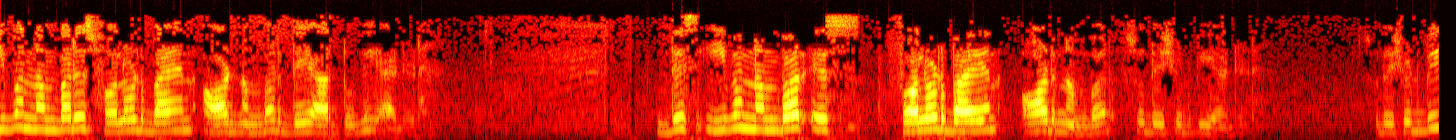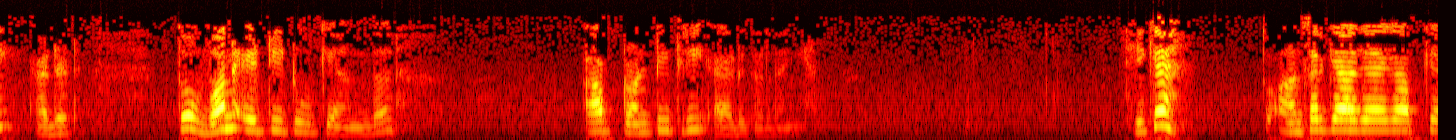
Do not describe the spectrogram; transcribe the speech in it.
even number is followed by an odd number they are to be added this even number is followed by an odd number so they should be added so they should be added तो 182 के अंदर आप 23 ऐड कर देंगे। ठीक है? तो आंसर क्या आ जाएगा आपके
